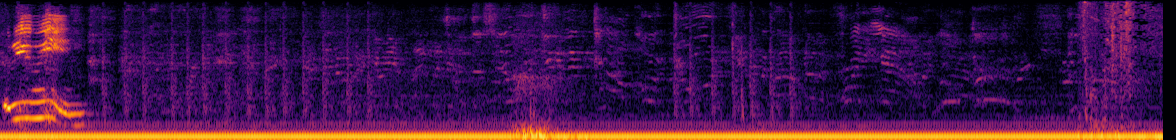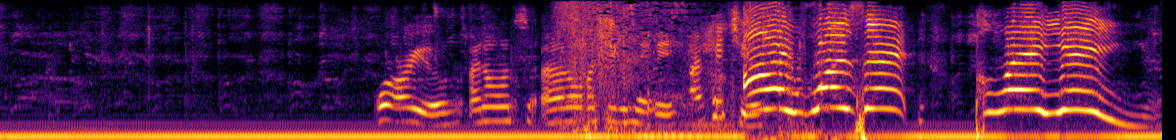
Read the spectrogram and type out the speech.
What do you mean? Where are you? I don't want to, I don't want you to hit me. I hit you. I wasn't playing.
